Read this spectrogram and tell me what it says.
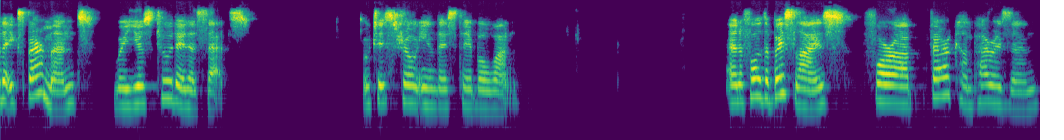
the experiment, we use two data sets, which is shown in this table one. And for the baselines, for a fair comparison,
